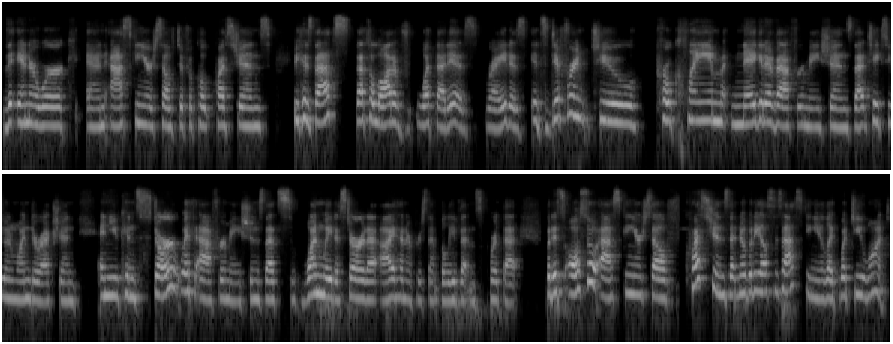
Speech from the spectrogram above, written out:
the inner work and asking yourself difficult questions because that's that's a lot of what that is right? Is it's different to proclaim negative affirmations that takes you in one direction. And you can start with affirmations. That's one way to start. I 100% believe that and support that. But it's also asking yourself questions that nobody else is asking you like what do you want?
